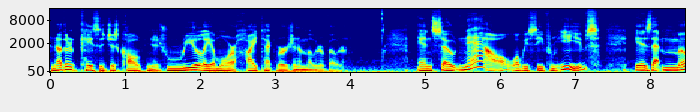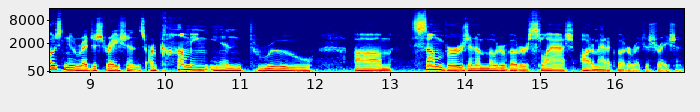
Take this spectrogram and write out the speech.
In other cases, just called, you know, it's really a more high tech version of motor voter. And so now, what we see from EAVS is that most new registrations are coming in through um, some version of motor voter slash automatic voter registration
